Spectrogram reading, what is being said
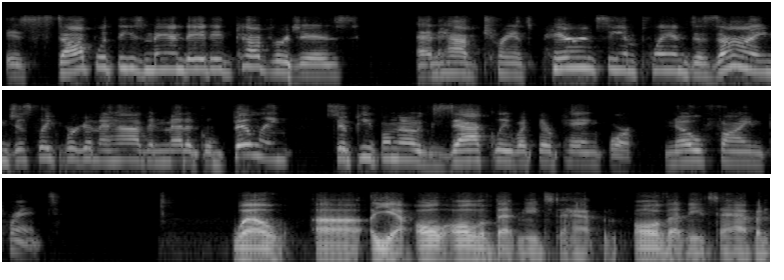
is stop with these mandated coverages and have transparency and plan design, just like we're going to have in medical billing, so people know exactly what they're paying for. No fine print. Well, uh, yeah, all all of that needs to happen. All of that needs to happen,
